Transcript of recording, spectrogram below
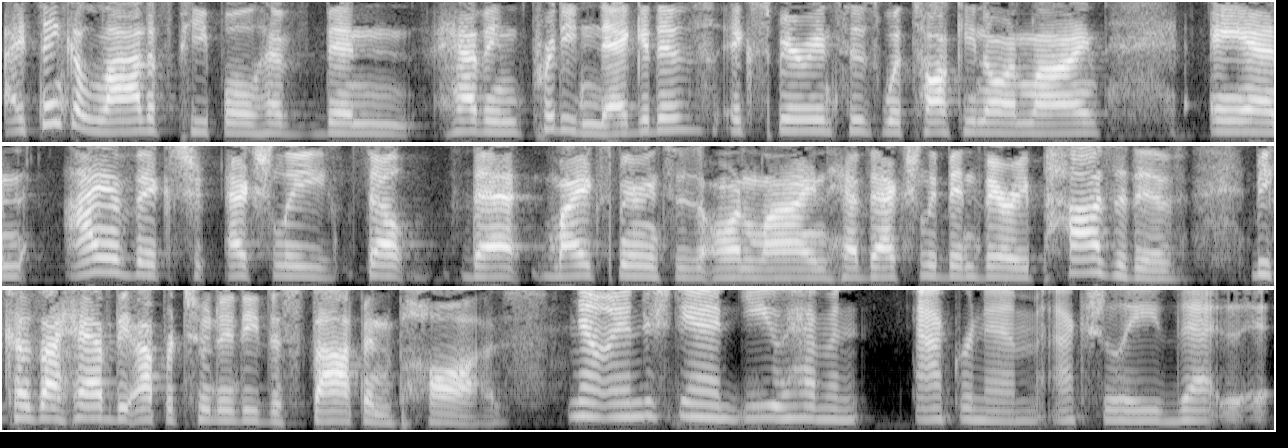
I think a lot of people have been having pretty negative experiences with talking online. And I have ex- actually felt that my experiences online have actually been very positive because I have the opportunity to stop and pause. Now, I understand you have an acronym actually that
